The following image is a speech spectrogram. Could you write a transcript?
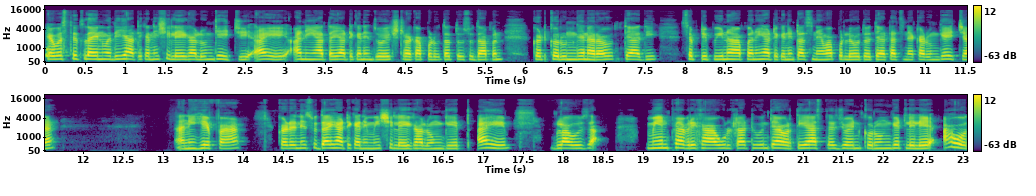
व्यवस्थित लाईनमध्ये या ठिकाणी शिलाई घालून घ्यायची आहे आणि आता या ठिकाणी जो एक्स्ट्रा कापड होता तो सुद्धा आपण कट करून घेणार आहोत. त्याआधी सेफ्टी पिन आपण या ठिकाणी टाचण्या वापरल्या होत्या त्या टाचण्या काढून घ्यायच्या. आणि हे पहा कडेने सुद्धा ह्या ठिकाणी मी शिलाई घालून घेत आहे. ब्लाऊज मेन फॅब्रिक हा उलटा ठेवून त्यावरती अस्तर जॉईन करून घेतलेले आहोत.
